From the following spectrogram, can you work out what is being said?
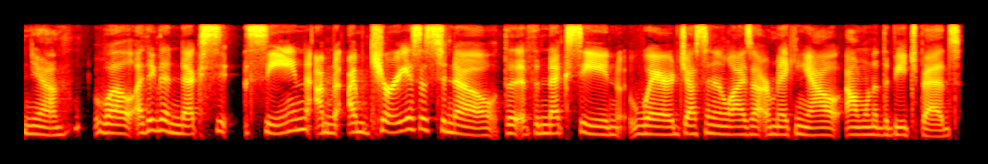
Yeah. Well, I think the next scene, I'm I'm curious as to know the, if the next scene where Justin and Eliza are making out on one of the beach beds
